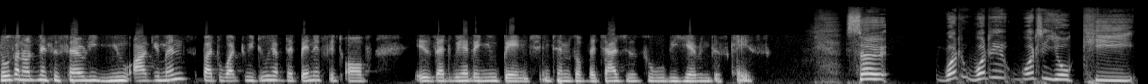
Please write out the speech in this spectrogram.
those are not necessarily new arguments, but what we do have the benefit of is that we have a new bench in terms of the judges who will be hearing this case. So, what what are, what are your key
